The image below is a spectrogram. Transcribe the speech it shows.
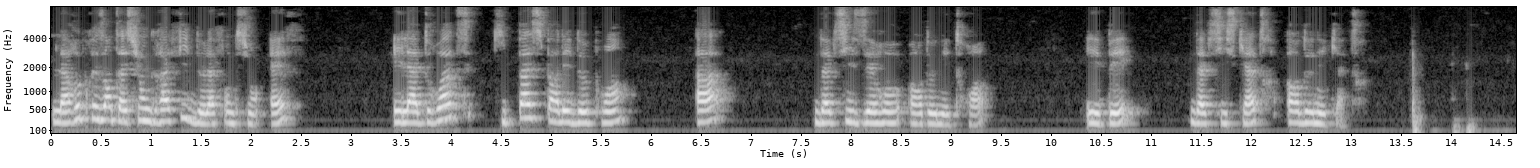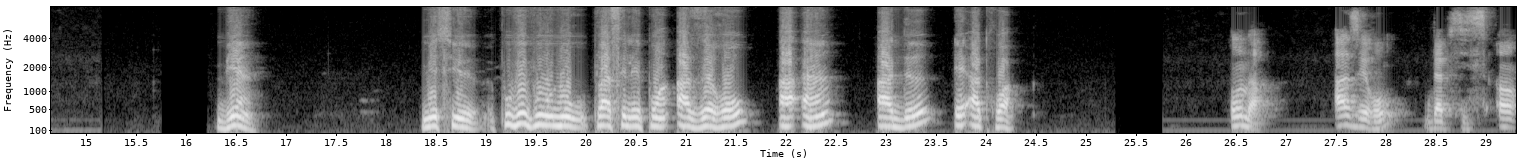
la représentation graphique de la fonction f, est la droite qui passe par les deux points A d'abscisse 0 ordonnée 3 et B d'abscisse 4 ordonnée 4. Bien. Messieurs, pouvez-vous nous placer les points A0, A1, A2 et A3 On a A0 d'abscisse 1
